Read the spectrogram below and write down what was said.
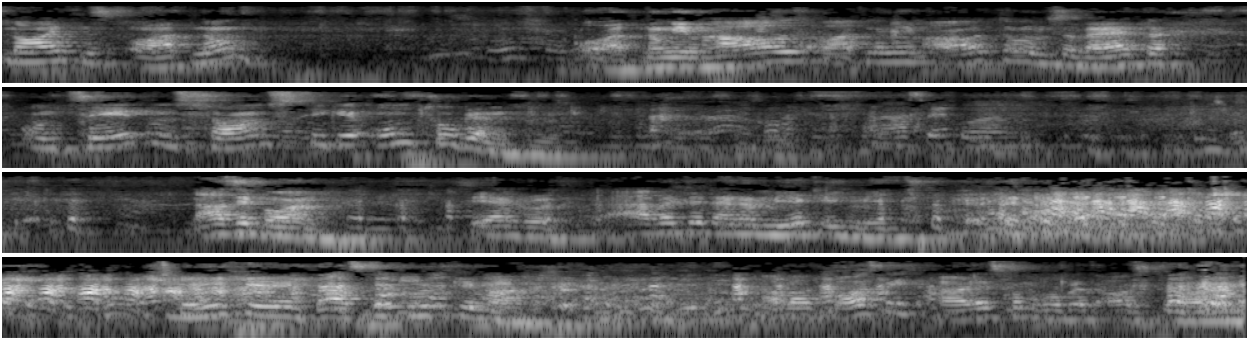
Neuntens Ordnung. Ordnung im Haus, Ordnung im Auto und so weiter. Und zehntens sonstige Untugenden. Nasebohren. Nasebohren. Sehr gut. Arbeitet einer wirklich mit. Michi, hast du gut gemacht. Aber du brauchst nicht alles vom Robert ausbauen.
